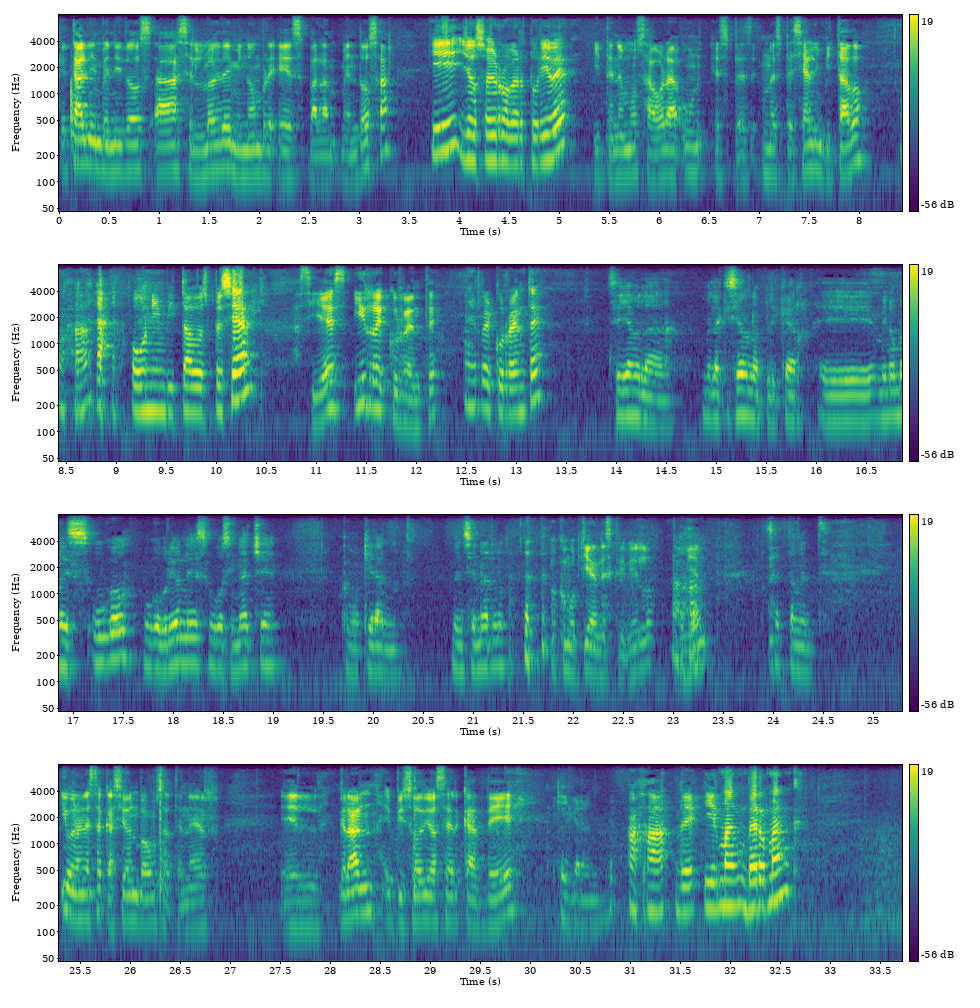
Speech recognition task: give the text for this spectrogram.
¿Qué tal? Bienvenidos a Celuloide. Mi nombre es Balam Mendoza Y yo soy Roberto Uribe, y tenemos ahora un, espe- un especial invitado. ajá, o un invitado especial Así es, y recurrente. y recurrente. Sí, ya me la, me la quisieron aplicar. Eh, mi nombre es Hugo, Hugo Briones, Hugo Sinache, como quieran mencionarlo. o como quieran escribirlo Ajá. también. Exactamente. Y bueno, en esta ocasión vamos a tener el gran episodio acerca de El gran. Ajá, de Irman Bergman.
